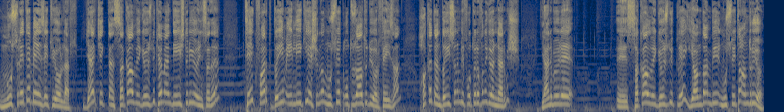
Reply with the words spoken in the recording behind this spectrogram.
Nusret'e benzetiyorlar. Gerçekten sakal ve gözlük hemen değiştiriyor insanı. Tek fark dayım 52 yaşında Nusret 36 diyor Feyzan. Hakikaten dayısının bir fotoğrafını göndermiş. Yani böyle e, sakal ve gözlükle yandan bir Nusret'i andırıyor.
